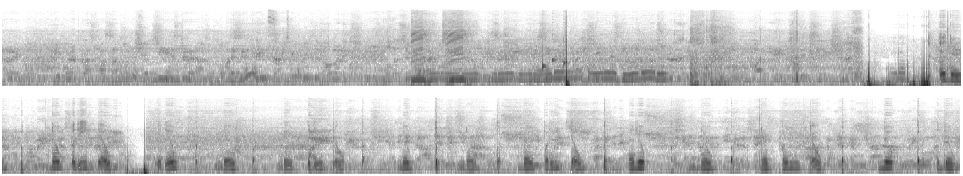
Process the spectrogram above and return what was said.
Récord que fuera traspasado este verano por 70 millones de dólares. Dope, dopey dope, dope, dope, dopey dope, dope, dope, dopey dope, dope, dope, dopey dope, dope, dope,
